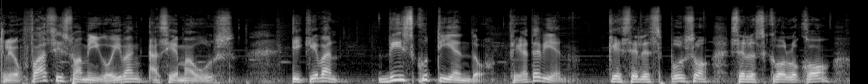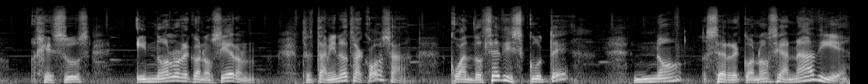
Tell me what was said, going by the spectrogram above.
Cleofás y su amigo iban hacia Maús y que iban discutiendo, fíjate bien, que se les puso, se les colocó Jesús y no lo reconocieron. Entonces también otra cosa, cuando se discute, no se reconoce a nadie.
